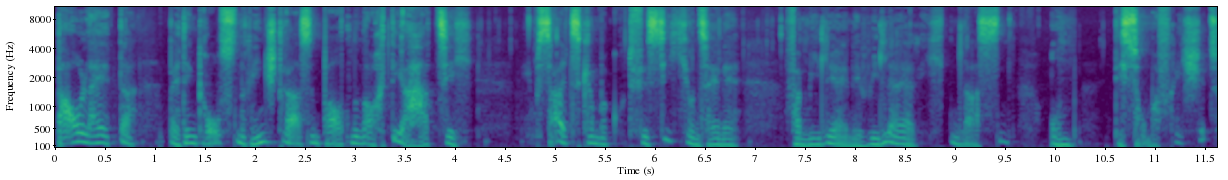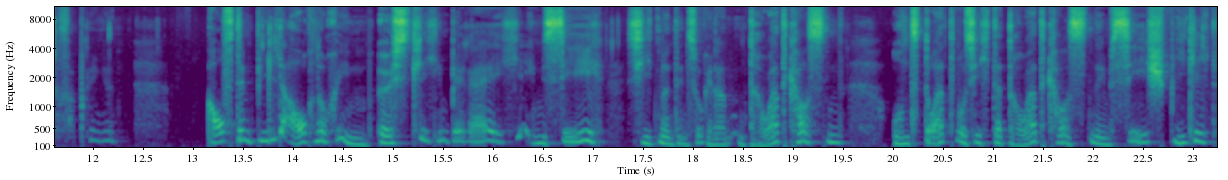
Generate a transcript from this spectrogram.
Bauleiter bei den großen Ringstraßenbauten und auch der hat sich im Salzkammergut für sich und seine Familie eine Villa errichten lassen, um die Sommerfrische zu verbringen. Auf dem Bild auch noch im östlichen Bereich, im See, sieht man den sogenannten Drahtkasten. Und dort, wo sich der Drahtkasten im See spiegelt,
